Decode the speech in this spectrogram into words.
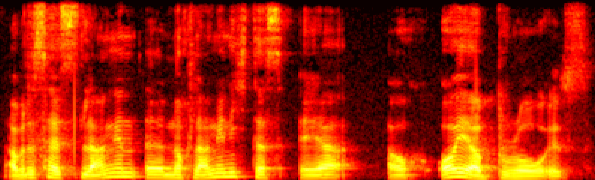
Aber das heißt lange, äh, noch lange nicht, dass er auch euer Bro ist.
